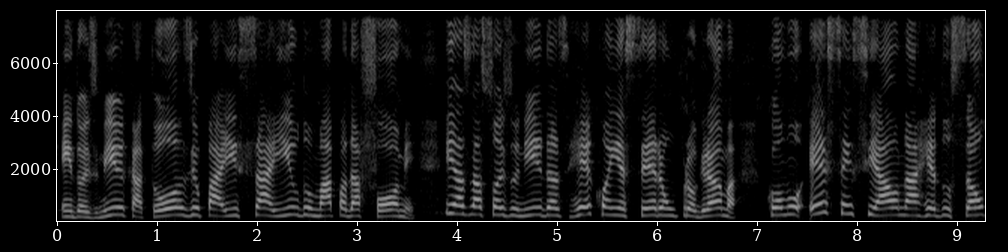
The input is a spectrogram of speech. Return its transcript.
Em 2014, o país saiu do mapa da fome e as Nações Unidas reconheceram o programa como essencial na redução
